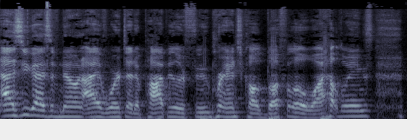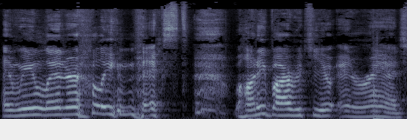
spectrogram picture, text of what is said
as you guys have known i've worked at a popular food branch called buffalo wild wings and we literally mixed honey barbecue and ranch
